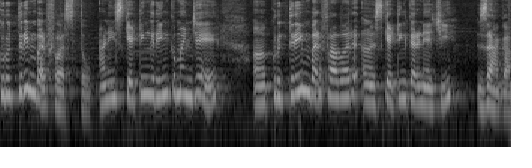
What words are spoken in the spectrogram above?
कृत्रिम बर्फ असतो. आणि स्केटिंग रिंक म्हणजे कृत्रिम बर्फावर स्केटिंग करण्याची जागा.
